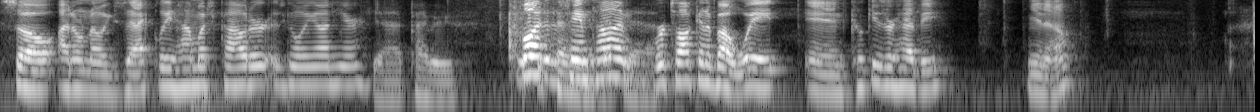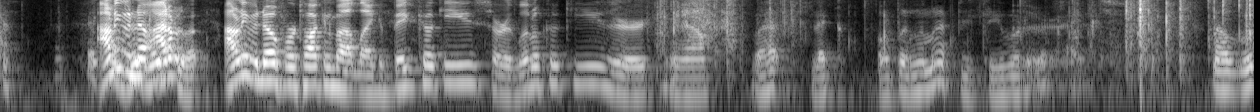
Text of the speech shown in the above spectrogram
So I don't know exactly how much powder is going on here. Yeah, probably. But at the same time, it, yeah. we're talking about weight, and cookies are heavy. You know. I don't even know. I don't. I don't even know if we're talking about like big cookies or little cookies or you know. Well, let's open them up and see what it looks like. Now, where,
